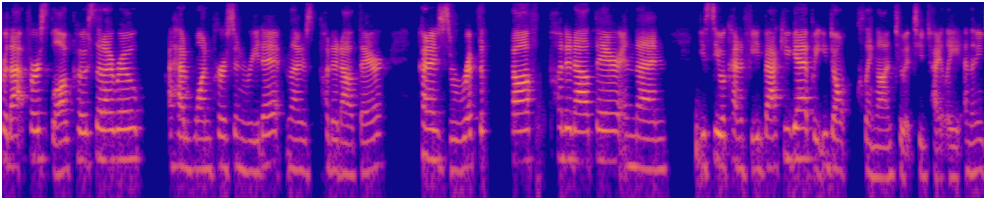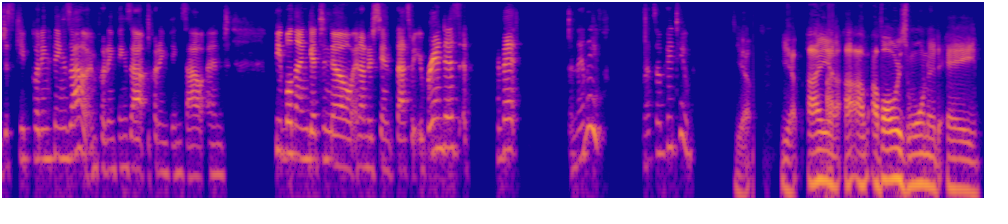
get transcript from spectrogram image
for that first blog post that I wrote, I had one person read it and I just put it out there, kind of just ripped it off, put it out there, and then you see what kind of feedback you get, but you don't cling on to it too tightly. And then you just keep putting things out and putting things out, and putting things out. And people then get to know and understand that that's what your brand is. Of it, then they leave. That's okay too. Yep. Yep. I, uh, I I've always wanted a.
